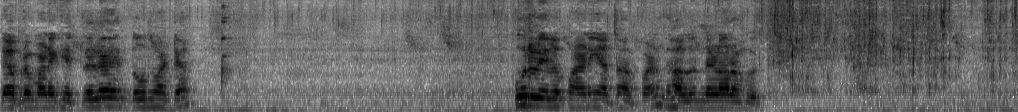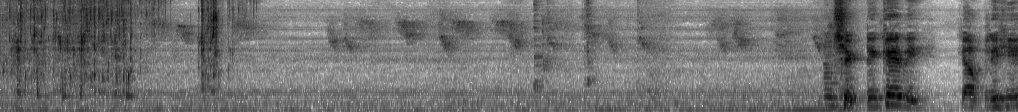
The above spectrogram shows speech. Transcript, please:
त्याप्रमाणे घेतलेल्या आहेत दोन वाट्या. उरलेलं पाणी आता आपण घालून देणार आहोत. शिट्टी केली की आपली ही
